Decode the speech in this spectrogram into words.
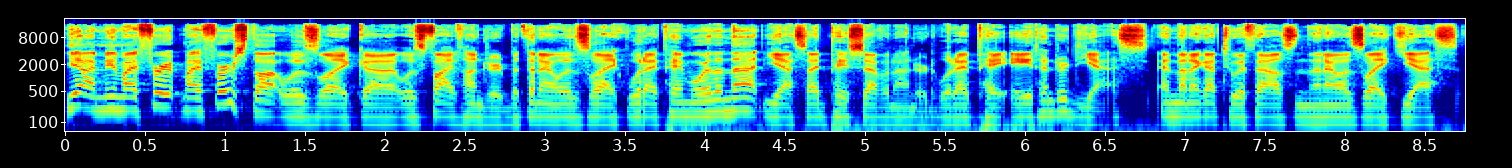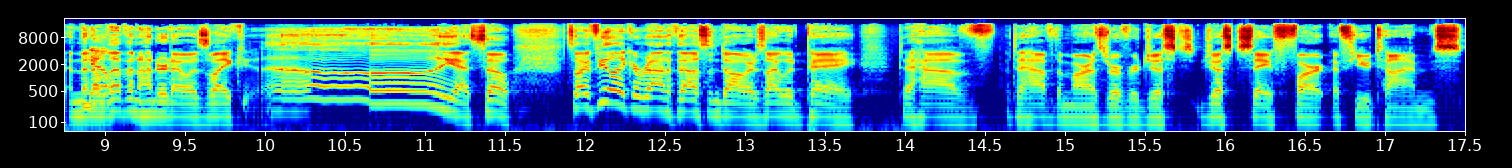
Yeah, I mean, my first my first thought was like uh, was five hundred, but then I was like, would I pay more than that? Yes, I'd pay seven hundred. Would I pay eight hundred? Yes, and then I got to a thousand, then I was like, yes, and then Nope. eleven hundred, I was like, uh, yeah. So so I feel like around a thousand dollars I would pay to have to have the Mars rover just just say fart a few times.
